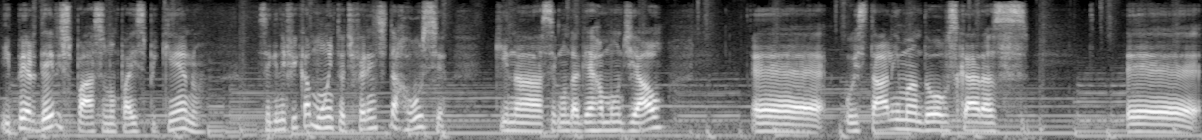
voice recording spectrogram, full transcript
E perder espaço num país pequeno significa muito, é diferente da Rússia, que na Segunda Guerra Mundial é, o Stalin mandou os caras é,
